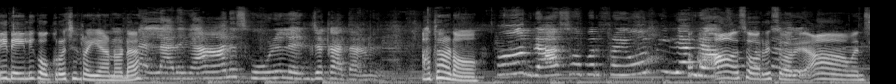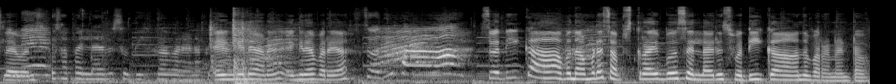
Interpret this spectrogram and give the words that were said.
നീ ഡെയിലി കോക്രോച്ച് ഫ്രൈ ആണോടാ? അല്ലാതെ ഞാൻ സ്കൂളിൽ ലഞ്ചൊക്കെ അതാണ്. അതാണോ? ആ ഓർമ്മയില്ല ആ സോറി സോറി ആ മനസ്സിലായി മനസ്സിലായി. എങ്ങനെയാണ്? എങ്ങനെയാ പറയാ? സ്വദീക അപ്പൊ നമ്മുടെ സബ്സ്ക്രൈബേഴ്സ് എല്ലാരും സ്വദീക എന്ന് പറയണം കേട്ടോ.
